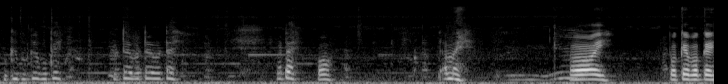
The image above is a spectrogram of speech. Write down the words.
പൊക്കെ പൊക്കെ പൊക്കെ. വിട്ടെ വിട്ടെ വിട്ടെ. വിട്ടെ ഓ അമ്മേ. ഓയ്. പൊക്കെ പൊക്കെ.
